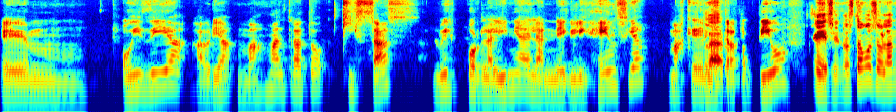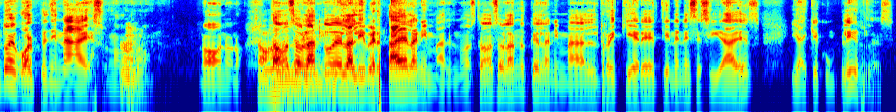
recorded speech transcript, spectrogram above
Em, hoy día habría más maltrato, quizás, Luis, por la línea de la negligencia más que del maltrato activo. Sí, si no estamos hablando de golpes ni nada de eso, no, no. Mm. No, no, no. Estamos, hablando, de, la libertad del animal, ¿no? Estamos hablando que el animal requiere, tiene necesidades y hay que cumplirlas.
